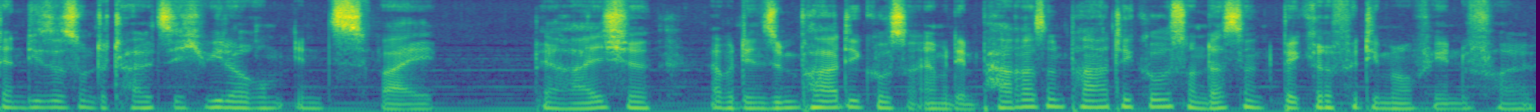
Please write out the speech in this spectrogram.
Denn dieses unterteilt sich wiederum in zwei Bereiche, aber den Sympathikus und einmal den Parasympathikus. Und das sind Begriffe, die man auf jeden Fall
